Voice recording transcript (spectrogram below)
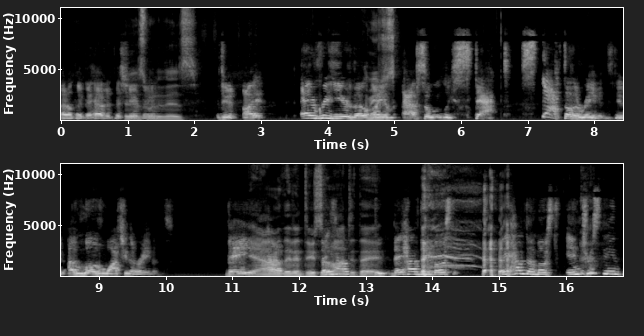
I don't think they have it this it year, is man. what it is. Dude, I every year though I I, am just- absolutely stacked, stacked on the Ravens, dude. I love watching the Ravens. They Yeah, have, they didn't do so hot, have- did they? dude, they have the most they have the most interesting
